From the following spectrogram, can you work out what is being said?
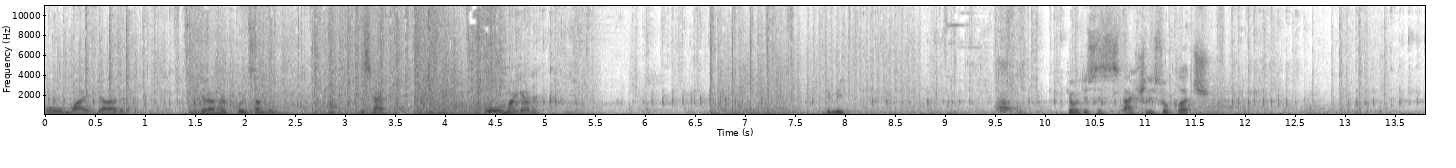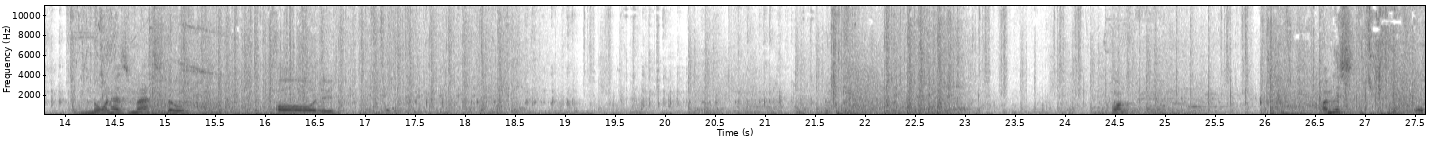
Oh my god. Get out harpoon something. This guy. Oh my god! Give me. Yo, this is actually so clutch. No one has mats though. Oh, dude. Come on. I missed. Oh.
